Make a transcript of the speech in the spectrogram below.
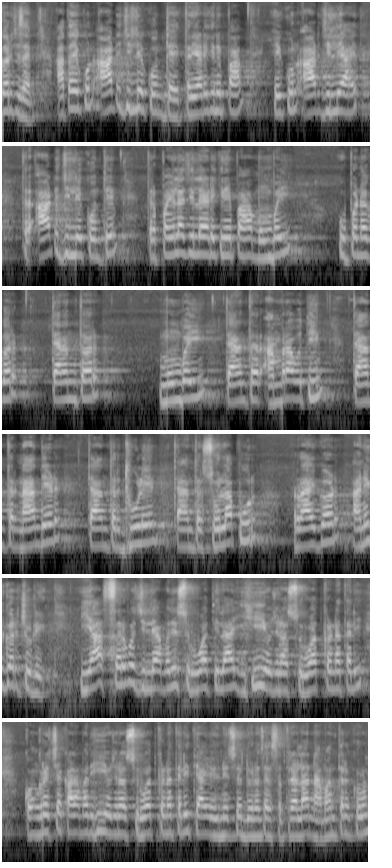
गरजेचं आहे. आता एकूण आठ जिल्हे कोणते आहेत? तर या ठिकाणी पहा एकूण आठ जिल्हे आहेत. तर आठ जिल्हे कोणते? तर पहिला जिल्हा या ठिकाणी पहा मुंबई उपनगर त्यानंतर मुंबई त्यानंतर अमरावती त्यानंतर नांदेड त्यानंतर धुळे त्यानंतर सोलापूर रायगड आणि गडचिरोली या सर्व जिल्ह्यामध्ये सुरुवातीला ही योजना सुरुवात करण्यात आली. काँग्रेसच्या काळामध्ये ही योजना सुरुवात करण्यात आली. त्या योजनेचं दोन हजार सतराला नामांतरण करून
